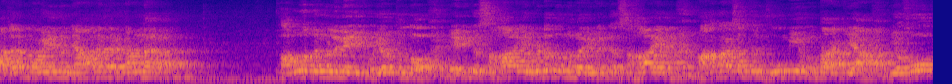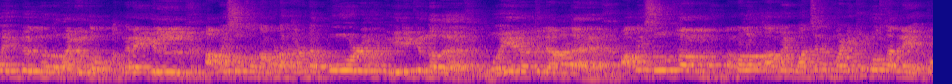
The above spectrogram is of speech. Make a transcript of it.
വചനം പറയുന്നു ഞാൻ എന്റെ കണ്ണ് പർവതങ്ങളിലേക്ക് ഉയർത്തുന്നു. എനിക്ക് സഹായം എവിടെ നിന്ന് വരും? എന്റെ സഹായം ആകാശത്തിൽ ഭൂമിയെ ഉണ്ടാക്കിയ യഹോബെങ്കിൽ നിന്ന് വരുന്നു. അങ്ങനെയെങ്കിൽ ആവശ്യത്വം നമ്മുടെ കണ്ടെപ്പോഴും ഇരിക്കുന്നത് ഉയരത്തിലാണ്. ആവശ്യത്വം നമ്മൾ വചനം പഠിക്കുമ്പോൾ തന്നെ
